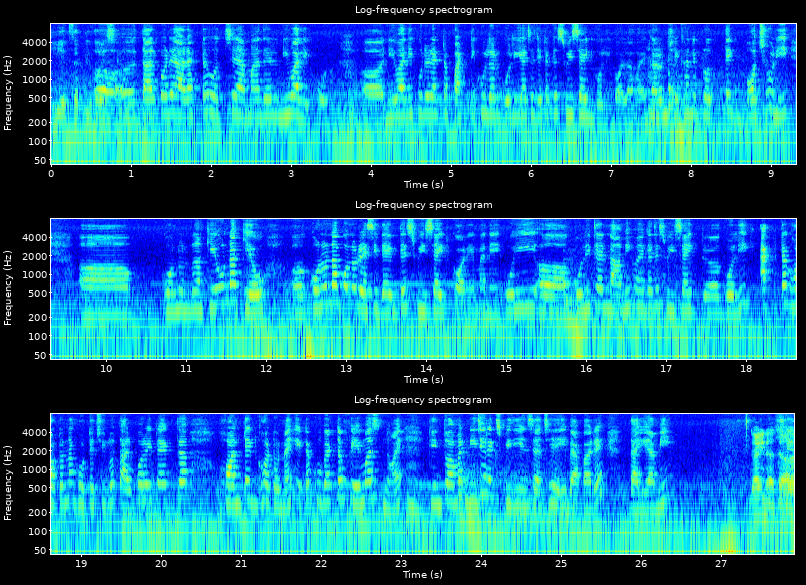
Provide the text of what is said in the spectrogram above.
কি এক্স্যাক্টলি হয়েছে? তারপরে আর একটা হচ্ছে আমাদের নিউ আলিপুর নিউ আলিপুরের একটা পার্টিকুলার গলি আছে যেটাকে সুইসাইড গলি বলা হয়। কারণ সেখানে প্রত্যেক বছরই আহ, কোনো না কেউ না কেউ কোনো না কোনো রেসিডেন্টে সুইসাইড করে। মানে ওই গলিটার নামই হয়ে গেছে সুইসাইড গলি। একটা ঘটনা ঘটেছিল তারপর এটা একটা হন্টেড ঘটনাই। এটা খুব একটা ফেমাস নয় কিন্তু আমার নিজের এক্সপিরিয়েন্স আছে এই ব্যাপারে তাই আমি জানি না যারা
